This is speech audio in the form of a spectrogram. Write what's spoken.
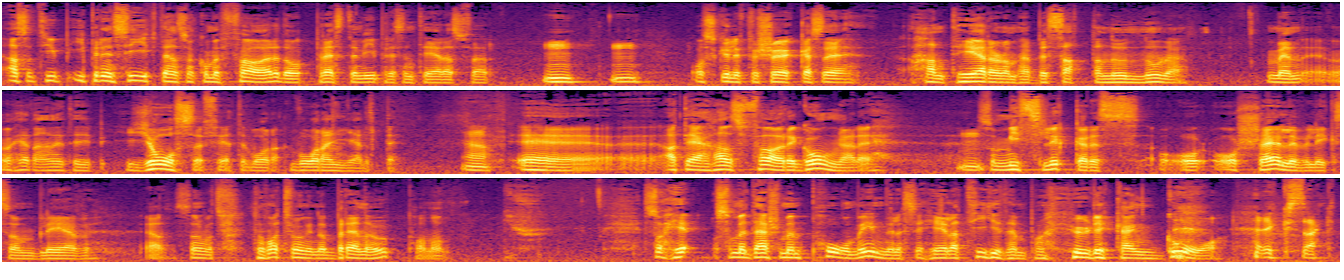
alltså typ i princip den som kommer före då, prästen vi presenteras för. Mm, mm, Och skulle försöka sig hantera de här besatta nunnorna. Men eh, vad heter han? han heter typ Josef heter våra, våran hjälte. ja, Eh, att det är hans föregångare. Mm. Som misslyckades och, och själv liksom blev... Ja, så de var, de var tvungna att bränna upp honom. Så he, som är där som en påminnelse hela tiden på hur det kan gå. exakt.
